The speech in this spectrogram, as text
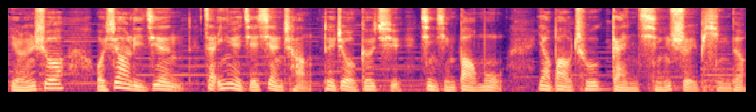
有人说我需要李健在音乐节现场对这首歌曲进行报幕，要报出感情水平的。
